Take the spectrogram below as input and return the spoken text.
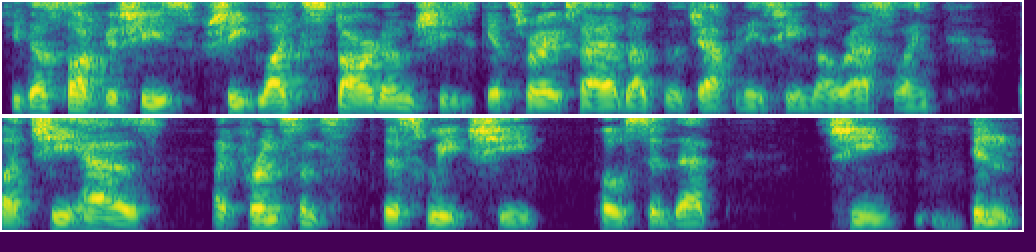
She does talk. She's she likes Stardom. She gets very excited about the Japanese female wrestling, but she has like for instance this week she posted that she didn't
